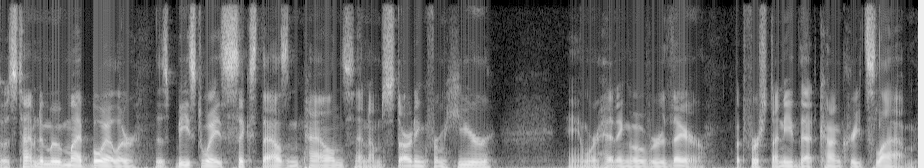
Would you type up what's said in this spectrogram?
So it's time to move my boiler. This beast weighs 6,000 pounds and I'm starting from here and we're heading over there. But first I need that concrete slab.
